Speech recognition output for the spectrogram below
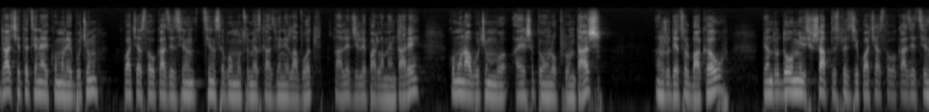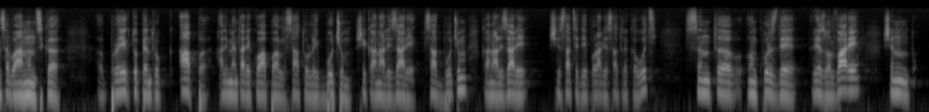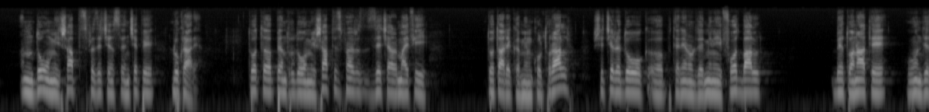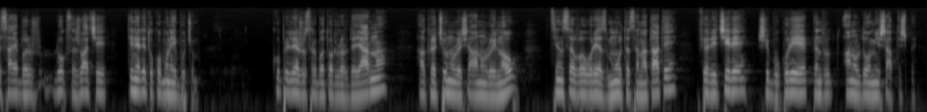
Dragi cetățeni ai Comunei Bucium, cu această ocazie țin, țin să vă mulțumesc că ați venit la vot, la alegerile parlamentare. Comuna Bucium a ieșit pe un loc fruntaș în județul Bacău. Pentru 2017, cu această ocazie, țin să vă anunț că uh, proiectul pentru apă, alimentare cu apă al satului Bucium și canalizare sat Bucium, canalizare și stație de epurare sat Răcăuți, sunt uh, în curs de rezolvare și în, în 2017 se începe lucrarea. Tot uh, pentru 2017 ar mai fi dotare cămin cultural și cele două uh, terenuri de mini-fotbal betonate unde să aibă loc să joace tineretul Comunei Bucium. Cu prilejul sărbătorilor de iarnă, a Crăciunului și a anului nou, țin să vă urez multă sănătate, fericire și bucurie pentru anul 2017.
